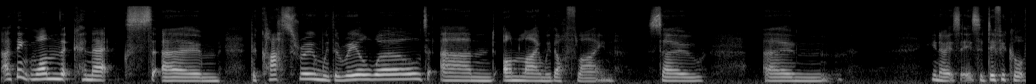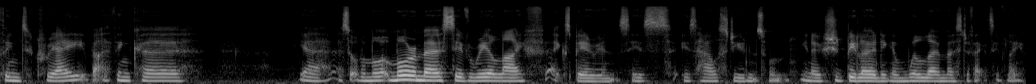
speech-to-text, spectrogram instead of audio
I think one that connects um, the classroom with the real world and online with offline. So, um, you know, it's it's a difficult thing to create, but I think, uh, yeah, a sort of a more, more immersive real life experience is is how students want, you know, should be learning and will learn most effectively.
